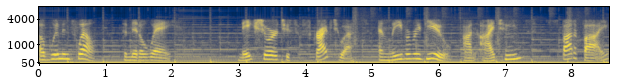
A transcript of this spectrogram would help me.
of Women's Wealth The Middle Way. Make sure to subscribe to us and leave a review on iTunes, Spotify,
